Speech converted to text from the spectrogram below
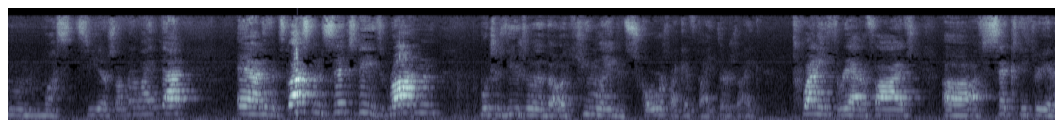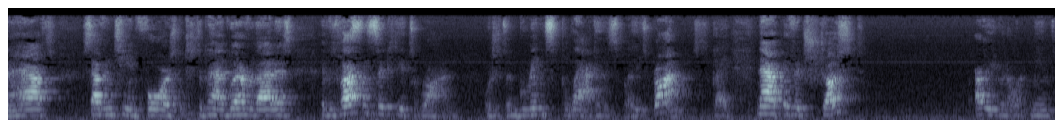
mm, must see or something like that. And if it's less than 60, it's rotten, which is usually the accumulated scores. Like if like there's like 23 out of fives, uh, 63 and a half, 17 fours, it just depends, whatever that is. If it's less than 60, it's rotten, which is a green splat in display. It's rotten. Okay. Now, if it's just, I don't even know what it means.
